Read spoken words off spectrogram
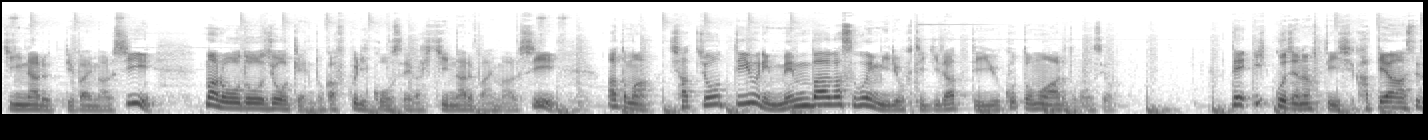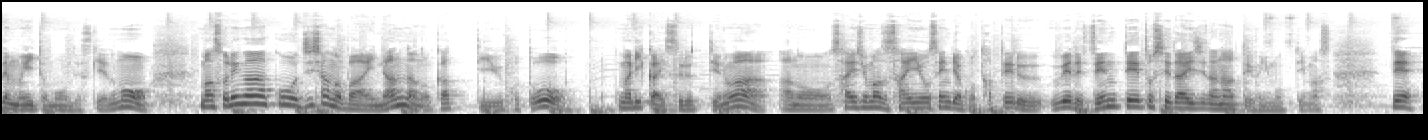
きになるっていう場合もあるし、まあ、労働条件とか福利厚生が引きになる場合もあるし、あとまあ、社長っていうよりメンバーがすごい魅力的だっていうこともあると思うんですよ。で、1個じゃなくていいし、掛け合わせでもいいと思うんですけれども、まあ、それが、こう、自社の場合何なのかっていうことを、まあ、理解するっていうのは、あの、最初まず採用戦略を立てる上で前提として大事だなというふうに思っています。で、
